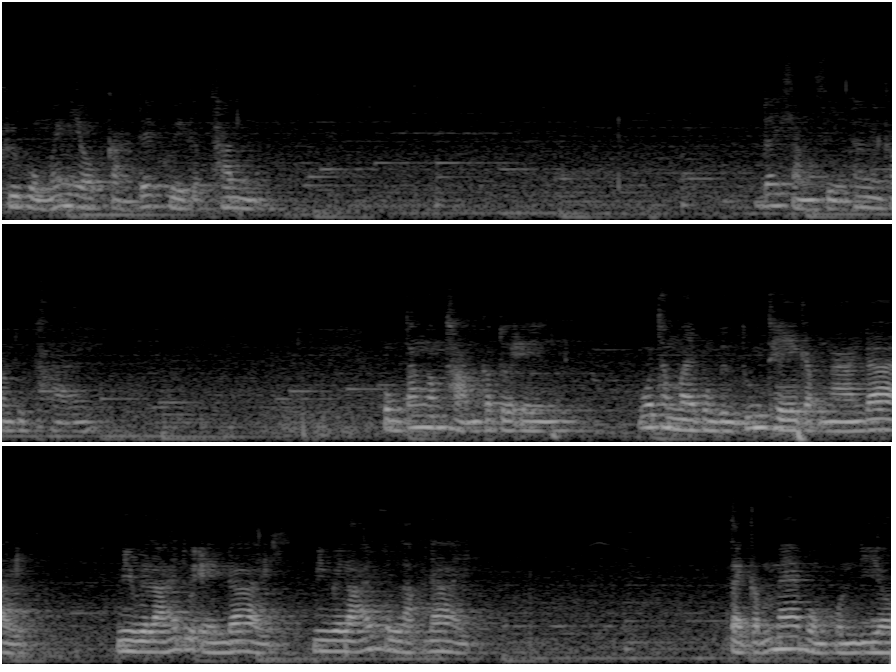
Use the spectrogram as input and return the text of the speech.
คือผมไม่มีโอกาสได้คุยกับท่าน ได้สั่งเสียท่านเป็นคำสุดท้าย ผมตั้งคำถามกับตัวเอง ว่าทำไมผมถึงทุ่มเทกับงานได้ มีเวลาให้ตัวเองได้ มีเวลาให้คนรักได้ แต่กับแม่ผมคนเดียว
